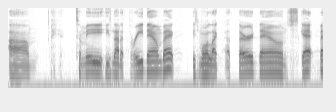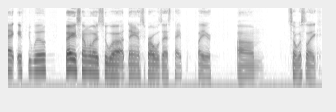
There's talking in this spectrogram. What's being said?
Um, to me, he's not a three down back. He's more like a third down scat back, if you will. Very similar to uh, a Darren Sproles as type player. Um, so it's like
